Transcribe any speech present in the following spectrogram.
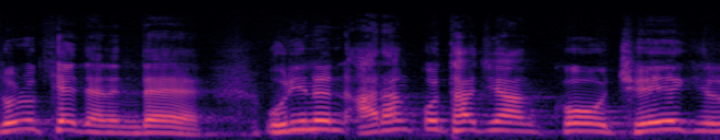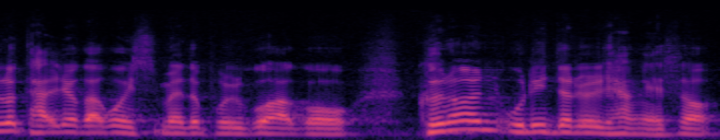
노력해야 되는데 우리는 아랑곳하지 않고 죄의 길로 달려가고 있음에도 불구하고 그런 우리들을 향해서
